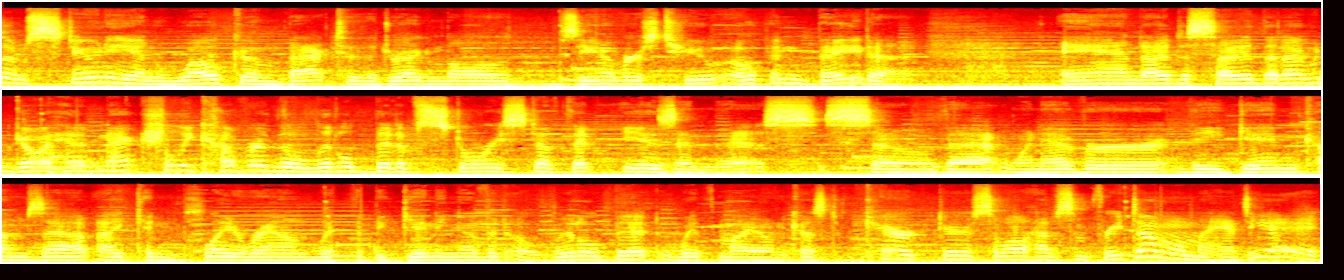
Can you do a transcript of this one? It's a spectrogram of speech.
is Ostuni and welcome back to the Dragon Ball Xenoverse 2 Open Beta. And I decided that I would go ahead and actually cover the little bit of story stuff that is in this, so that whenever the game comes out I can play around with the beginning of it a little bit with my own custom character, so I'll have some free time on my hands, yay!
